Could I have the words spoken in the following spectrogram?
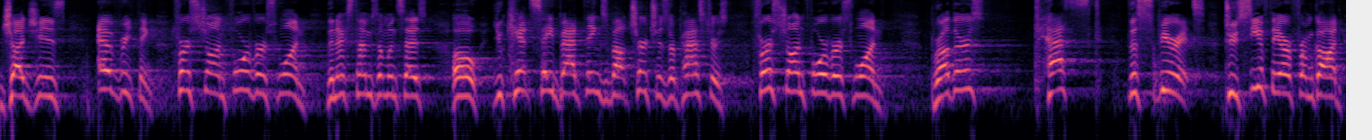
judges everything 1 john 4 verse 1 the next time someone says oh you can't say bad things about churches or pastors 1 john 4 verse 1 brothers test the spirits to see if they are from God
